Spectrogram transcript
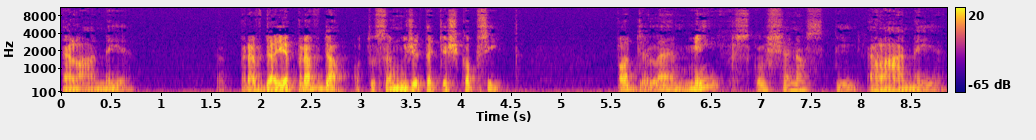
Elánie? Pravda je pravda, o tu se můžete těžko přijít. Podle mých zkušeností, Elánie,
